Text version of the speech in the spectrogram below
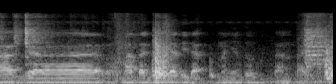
Agar mata ganda tidak menyentuh lantai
